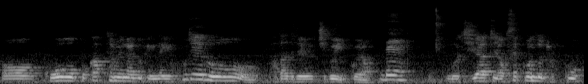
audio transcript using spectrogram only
어, 고 복합터미널도 굉장히 호재로 받아들여지고 있고요. 네, 뭐 지하철 역세권도 좋고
